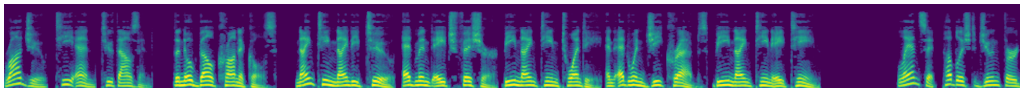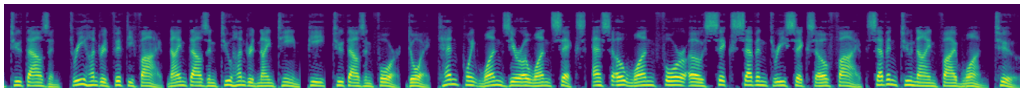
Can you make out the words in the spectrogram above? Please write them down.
Raju, T. N. 2000. The Nobel Chronicles. 1992, Edmund H. Fischer B. 1920 and Edwin G. Krebs B. 1918. Lancet published June 3, 2000, 355 9219, p. 2004, doi, 10.1016, S0140673605 72951 2,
